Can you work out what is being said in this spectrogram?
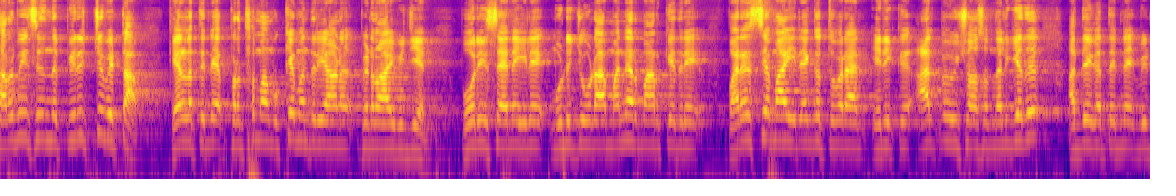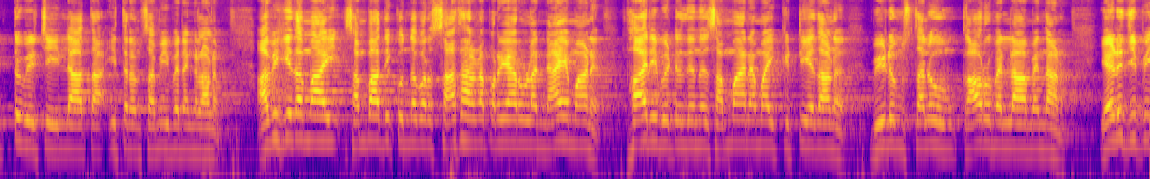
സർവീസിൽ നിന്ന് പിരിച്ചുവിട്ട കേരളത്തിന്റെ പ്രഥമ മുഖ്യമന്ത്രിയാണ് പിണറായി വിജയൻ. പോലീസ് സേനയിലെ മുടിചൂട മന്നർമാർക്കെതിരെ പരസ്യമായി രംഗത്തു വരാൻ എനിക്ക് ആത്മവിശ്വാസം നൽകിയത് അദ്ദേഹത്തിന്റെ വിട്ടുവീഴ്ചയില്ലാത്ത ഇത്തരം സമീപനങ്ങളാണ്. അവിഹിതമായി സമ്പാദിക്കുന്നവർ സാധാരണ പറയാറുള്ള ന്യായമാണ്. ഭാര്യ വീട്ടിൽ നിന്ന് സമ്മാനമായി കിട്ടിയതാണ്. വീടും സ്ഥലവും കാറുമെല്ലാം എന്നാണ്. A D G P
